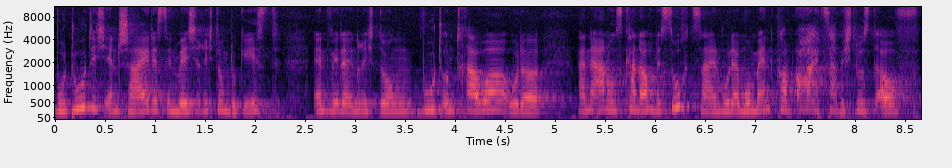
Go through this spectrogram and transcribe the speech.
wo du dich entscheidest, in welche Richtung du gehst. Entweder in Richtung Wut und Trauer oder, keine Ahnung, es kann auch eine Sucht sein, wo der Moment kommt, oh, jetzt habe ich Lust auf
